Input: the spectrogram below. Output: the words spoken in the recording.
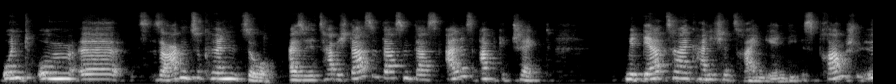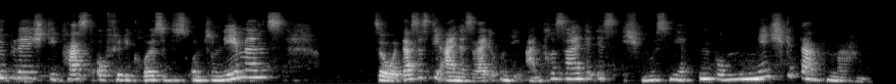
und um äh, sagen zu können, so, also jetzt habe ich das und das und das alles abgecheckt. Mit der Zahl kann ich jetzt reingehen. Die ist branchenüblich, die passt auch für die Größe des Unternehmens. So, das ist die eine Seite. Und die andere Seite ist, ich muss mir über mich Gedanken machen.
